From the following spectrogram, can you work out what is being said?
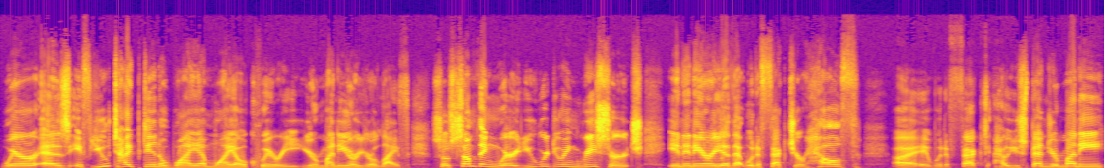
Whereas if you typed in a YMYL query, your money or your life, so something where you were doing research in an area that would affect your health, uh, it would affect how you spend your money,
